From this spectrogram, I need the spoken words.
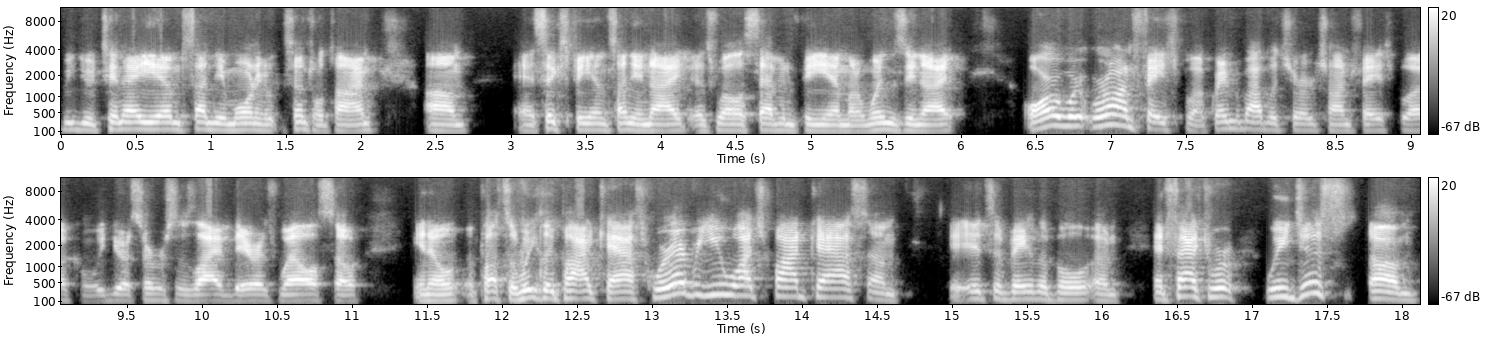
we do 10 a.m. Sunday morning Central Time um, and 6 p.m. Sunday night, as well as 7 p.m. on Wednesday night. Or we're, we're on Facebook, Rhema Bible Church on Facebook, and we do our services live there as well. So you know, plus the weekly podcast wherever you watch podcasts. Um, it's available. Um, in fact, we're we just um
